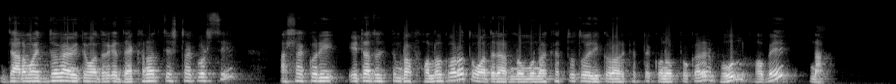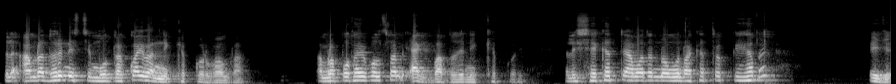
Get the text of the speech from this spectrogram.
যার মাধ্যমে আমি তোমাদেরকে দেখানোর চেষ্টা করছি। আশা করি এটা যদি তোমরা ফলো করো, তোমাদের আর নমুনা ক্ষেত্র তৈরি করার ক্ষেত্রে কোনো প্রকারের ভুল হবে না। তাহলে আমরা ধরে নিচ্ছি মুদ্রা কয়বার নিক্ষেপ করব আমরা? আমরা প্রথমে বলছিলাম একবার যদি নিক্ষেপ করি। তাহলে সেক্ষেত্রে আমাদের নমুনা ক্ষেত্র কী হবে? এই যে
